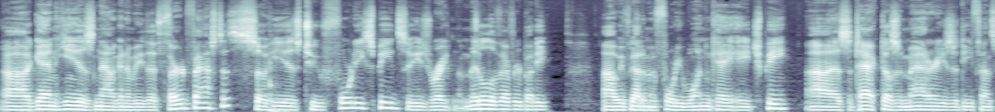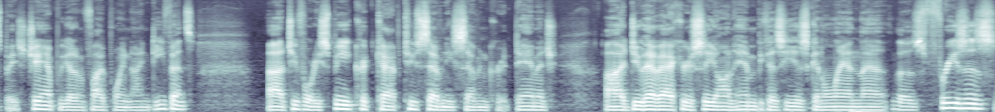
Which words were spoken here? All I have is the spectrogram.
Uh, again, he is now going to be the third fastest, so he is 240 speed, so he's right in the middle of everybody. Uh, we've got him at 41k HP. Uh, his attack doesn't matter, he's a defense-based champ. We got him 5.9 defense, uh, 240 speed, crit cap, 277 crit damage. I do have accuracy on him because he is going to land that those freezes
